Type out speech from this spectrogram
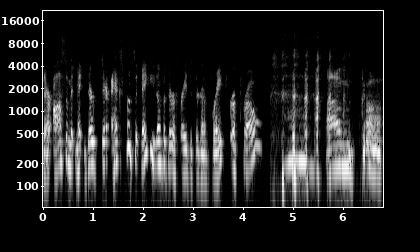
they're awesome at ma- they're they're experts at making them, but they're afraid that they're going to break for a pro. um, oh,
